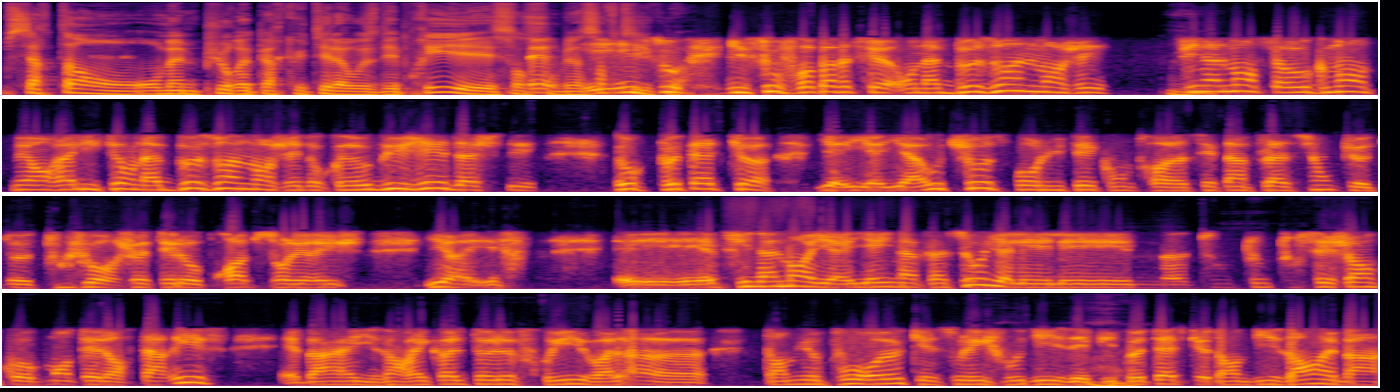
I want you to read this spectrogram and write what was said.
Certains ont, ont, même pu répercuter la hausse des prix et s'en sont bien sortis. Ils ne souffrent pas parce qu'on a besoin de manger. Finalement, ça augmente, mais en réalité, on a besoin de manger, donc on est obligé d'acheter. Donc peut-être qu'il y, y, y, a autre chose pour lutter contre cette inflation que de toujours jeter l'opprobre sur les riches. Y a, et finalement, il y, y, a une inflation, il y a les, les tous ces gens qui ont augmenté leurs tarifs, et eh ben ils en récoltent le fruit. Voilà, euh, tant mieux pour eux, qu'est-ce que je vous dise? Et puis peut-être que dans dix ans, et eh ben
